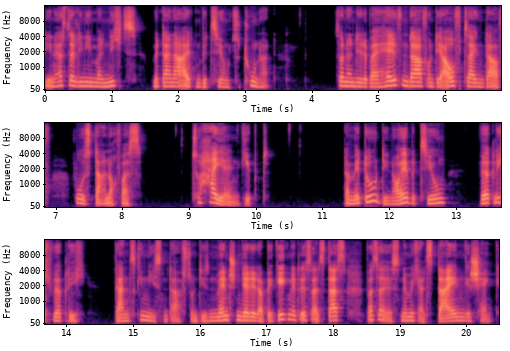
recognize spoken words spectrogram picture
Die in erster Linie mal nichts mit deiner alten Beziehung zu tun hat, sondern dir dabei helfen darf und dir aufzeigen darf, wo es da noch was zu heilen gibt. Damit du die neue Beziehung wirklich, wirklich ganz genießen darfst und diesen Menschen, der dir da begegnet ist, als das, was er ist, nämlich als dein Geschenk.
